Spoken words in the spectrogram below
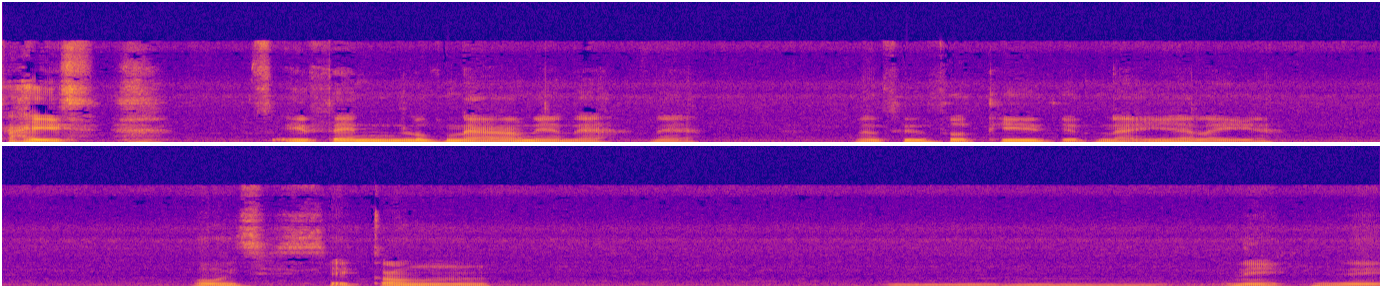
ใกล้ไอเส้นลูกน้ำเนี่ยนะเนี่ย มันสิ้นสุดที่จุดไหนอะไรเงี้ยโอ้ยใช้กล้อง นี่นี่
